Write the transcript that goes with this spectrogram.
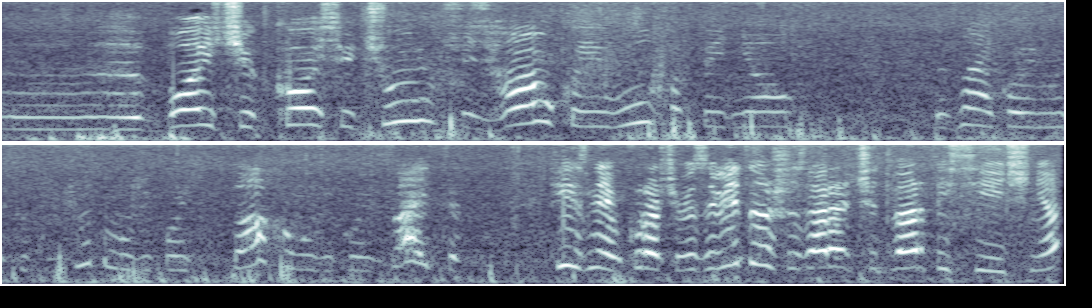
Е, Бойчик когось відчув, щось гавкає, вуха підняв. Не знаю, кого він тут відчути, може якогось птаха, може якогось зайця. Фіг з ним. Коротше, ви замітили, що зараз 4 січня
